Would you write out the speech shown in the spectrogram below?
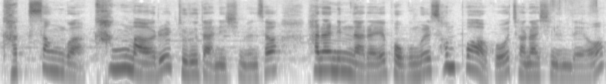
각 성과 각 마을을 두루 다니시면서 하나님 나라의 복음을 선포하고 전하시는데요.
